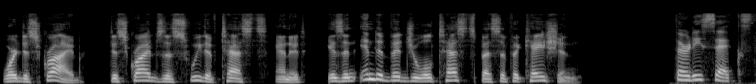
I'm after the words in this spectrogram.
where describe describes a suite of tests and it is an individual test specification. 36th.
